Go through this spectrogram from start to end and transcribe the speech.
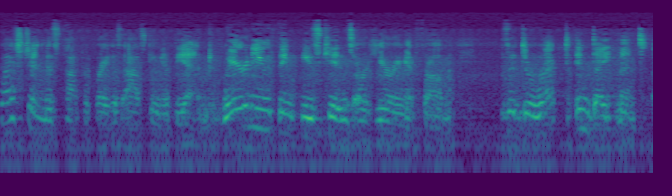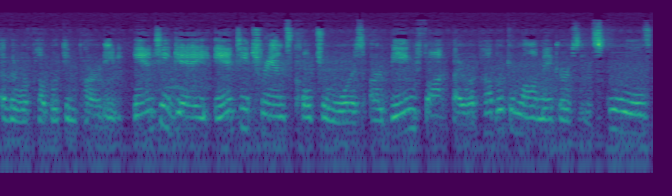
Question Miss Patrick Wright is asking at the end Where do you think these kids are hearing it from? Is a direct indictment of the Republican Party. Anti gay, anti trans culture wars are being fought by Republican lawmakers in schools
